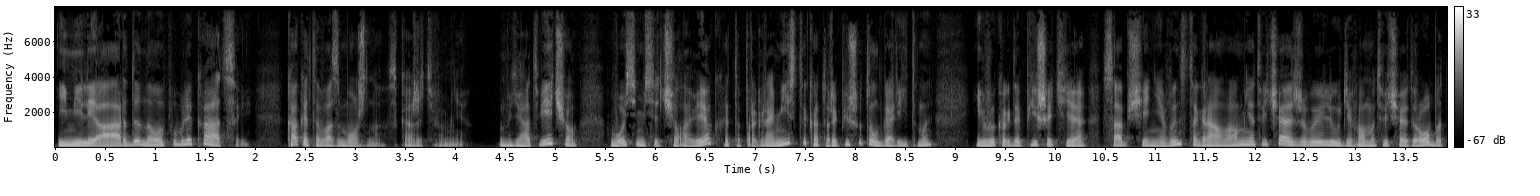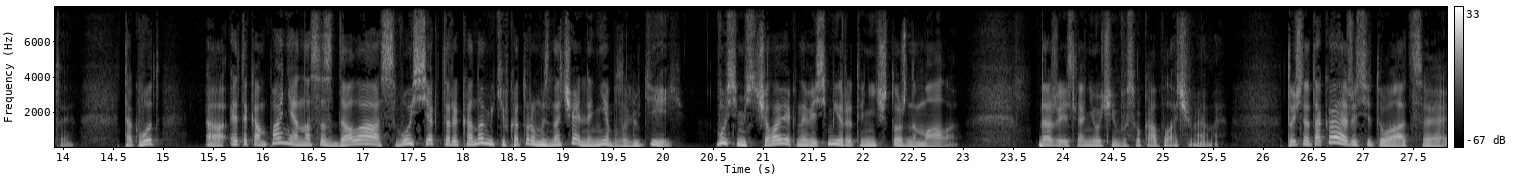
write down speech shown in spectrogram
и миллиарды новых публикаций. Как это возможно, скажете вы мне? Ну, я отвечу, 80 человек — это программисты, которые пишут алгоритмы, и вы, когда пишете сообщение в Инстаграм, вам не отвечают живые люди, вам отвечают роботы. Так вот, а, эта компания, она создала свой сектор экономики, в котором изначально не было людей. 80 человек на весь мир — это ничтожно мало, даже если они очень высокооплачиваемые. Точно такая же ситуация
